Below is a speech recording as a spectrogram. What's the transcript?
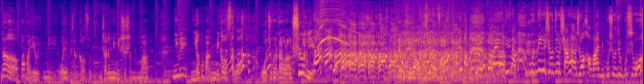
那爸爸也有一个秘密，我也不想告诉你。你知道那秘密是什么吗？因为你要不把秘密告诉我，我就会让大灰狼吃了你。又回到我们今天的话题。哎呦天哪！我那个时候就傻傻说好吧，你不说就不说，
